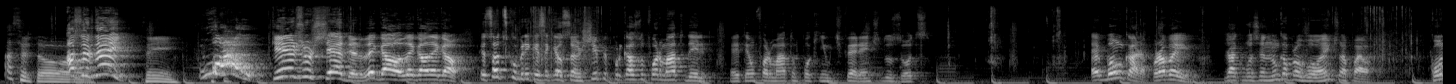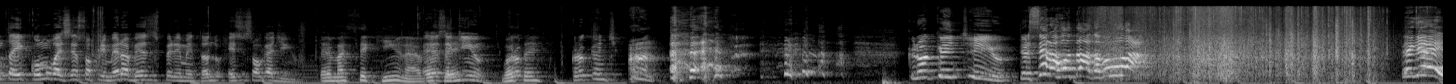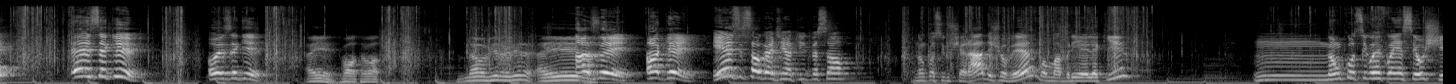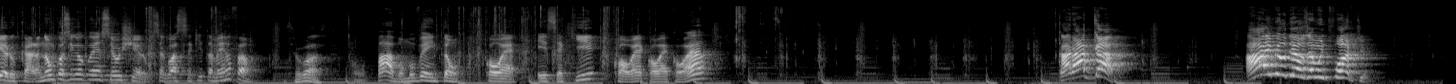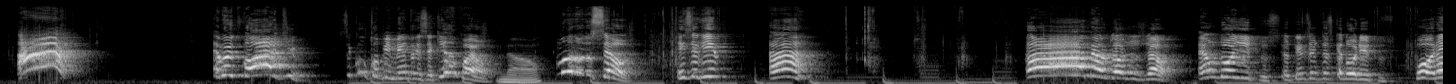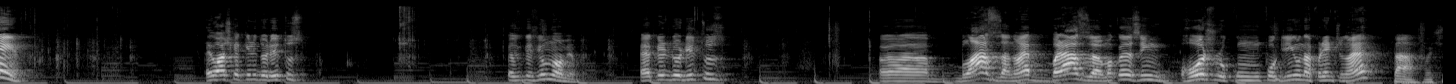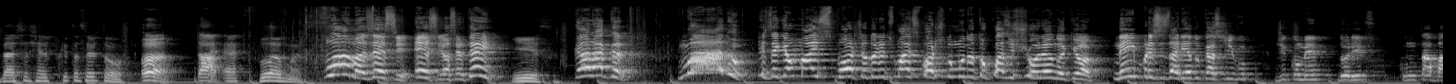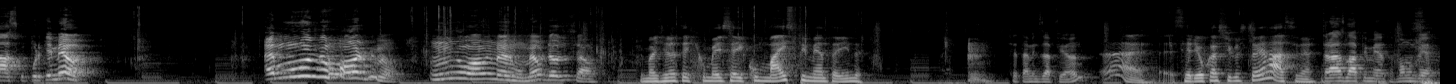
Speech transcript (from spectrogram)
Acertou. Acertei! Sim. Uau! Queijo cheddar. Legal, legal, legal. Eu só descobri que esse aqui é o Sun Chip por causa do formato dele. Ele tem um formato um pouquinho diferente dos outros. É bom, cara. Prova aí. Já que você nunca provou antes, Rafael. Conta aí como vai ser a sua primeira vez experimentando esse salgadinho. Ele é mais sequinho, né? É Gostei. sequinho. Gostei. Cro crocante. Crocantinho. Terceira rodada, vamos lá! Peguei! Esse aqui! Ou esse aqui? Aí, volta, volta. Não, vira, vira. Aí. Assim, ok. Esse salgadinho aqui, pessoal, não consigo cheirar, deixa eu ver. Vamos abrir ele aqui. Hum, não consigo reconhecer o cheiro, cara. Não consigo reconhecer o cheiro. Você gosta desse aqui também, Rafael? Isso eu gosto. Opa, vamos ver então qual é esse aqui. Qual é, qual é, qual é? Caraca! Ai, meu Deus, é muito forte! Ah! muito forte! Você colocou pimenta nesse aqui, Rafael? Não. Mano do céu! Esse aqui. Ah! Ah, meu Deus do céu! É um Doritos. Eu tenho certeza que é Doritos. Porém, eu acho que aquele Doritos. Eu esqueci o nome. É aquele Doritos. Uh, Blasa, não é? Brasa, uma coisa assim, roxo com um foguinho na frente, não é? Tá, vou te dar essa chance porque tu acertou. Ah, tá. É, é Flamas. Flamas esse! Esse, eu acertei? Isso. Caraca! Mano! Esse aqui é o mais forte, é o Doritos mais forte do mundo. Eu tô quase chorando aqui, ó. Nem precisaria do castigo de comer Doritos com tabasco, porque, meu... É muito forte, meu. Muito forte mesmo, meu Deus do céu. Imagina ter que comer isso aí com mais pimenta ainda. Você tá me desafiando? É, seria o castigo se tu errasse, né? Traz lá a pimenta, vamos ver.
